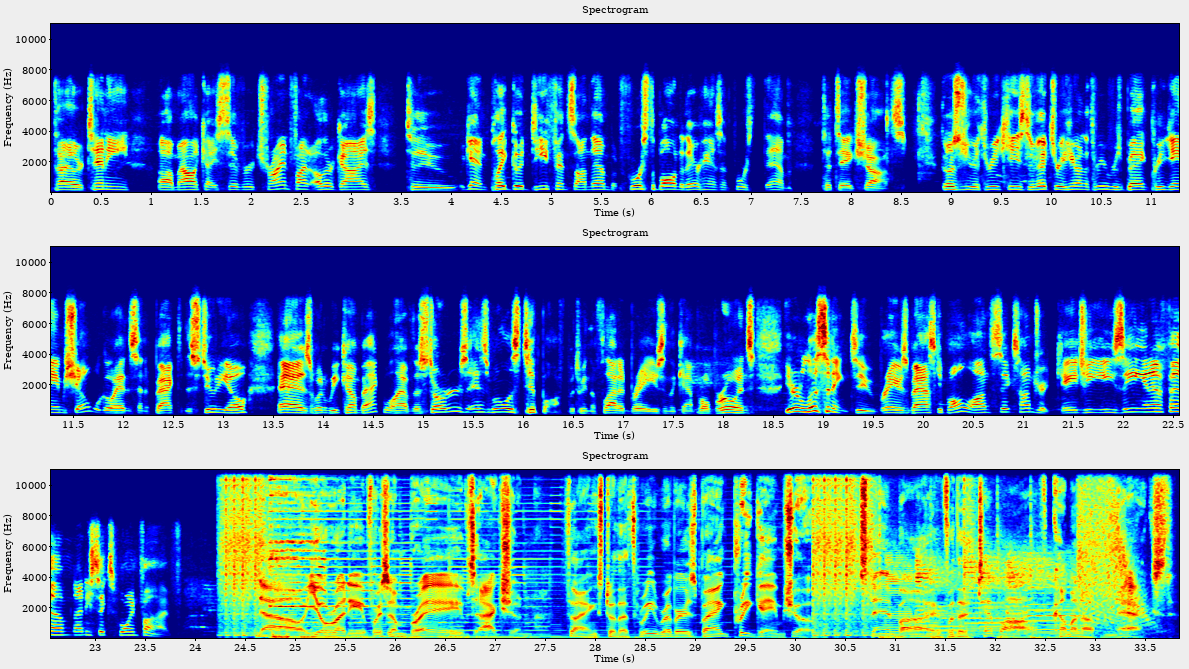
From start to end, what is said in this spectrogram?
Tyler Tenney, uh, Malachi Siver. Try and find other guys to, again, play good defense on them, but force the ball into their hands and force them to take shots. Those are your three keys to victory here on the Three Rivers Bank pregame show. We'll go ahead and send it back to the studio as when we come back, we'll have the starters as well as tip off between the Flathead Braves and the Capital Bruins. You're listening to Braves basketball on 600 KGEZ and FM 96.5. Now you're ready for some Braves action. Thanks to the Three Rivers Bank pregame show. Stand by for the tip off coming up next.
